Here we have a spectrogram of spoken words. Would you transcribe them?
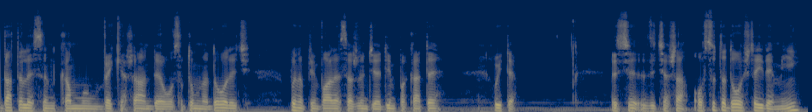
datele sunt cam vechi așa, de o săptămână, două, deci până prin vară se ajunge, din păcate, uite, zice, zice așa, 123 de mii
